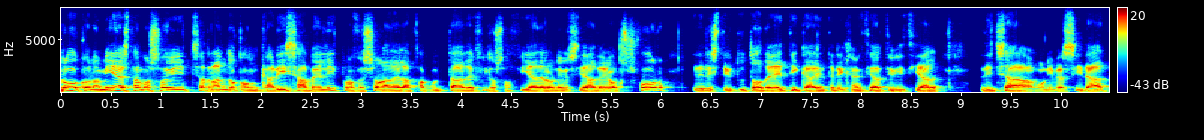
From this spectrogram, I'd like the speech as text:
Globo Economía. Estamos hoy charlando con Carisa Belli, profesora de la Facultad de Filosofía de la Universidad de Oxford y del Instituto de Ética e Inteligencia Artificial de dicha universidad.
